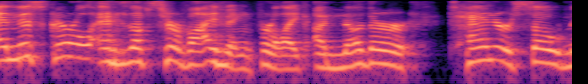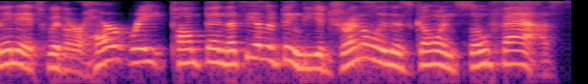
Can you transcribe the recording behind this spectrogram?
And this girl ends up surviving for like another 10 or so minutes with her heart rate pumping. That's the other thing. The adrenaline is going so fast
